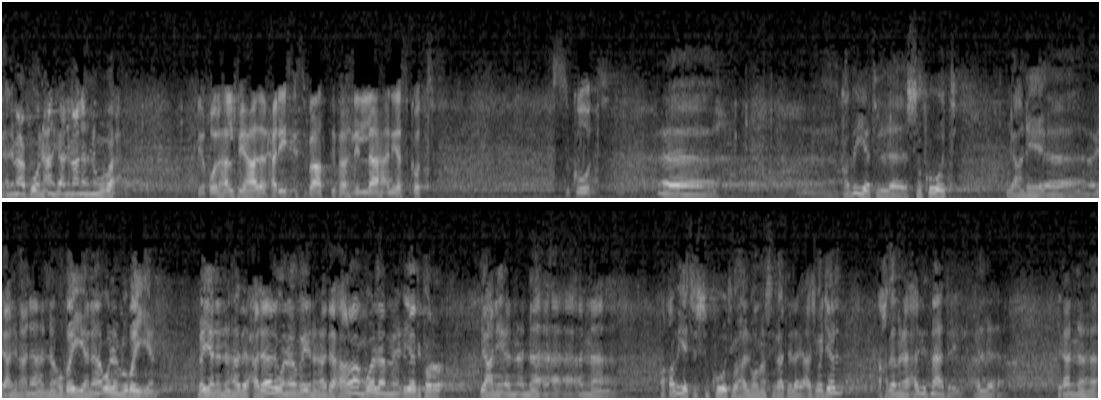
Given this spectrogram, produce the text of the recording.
يعني معفو عنه يعني معناه أنه مباح. يقول هل في هذا الحديث إثبات صفة لله أن يسكت؟ السكوت آه قضية السكوت. يعني آه يعني معناه أنه بين ولم يبين. بين أن هذا حلال ولم يبين هذا حرام ولم يذكر يعني أن أن أن فقضية السكوت وهل هو من صفات الله عز وجل. أخذ من الحديث ما أدري. هل لأنه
